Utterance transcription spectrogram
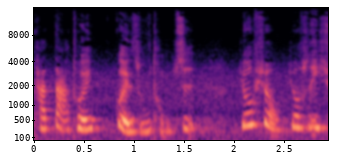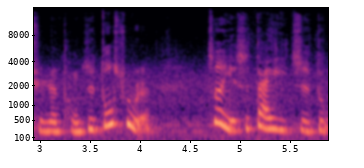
他大推贵族统治，优秀又是一群人统治多数人，这也是代议制度。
